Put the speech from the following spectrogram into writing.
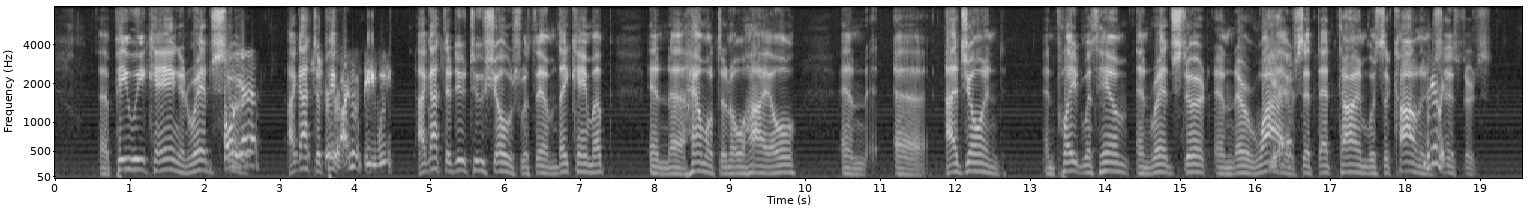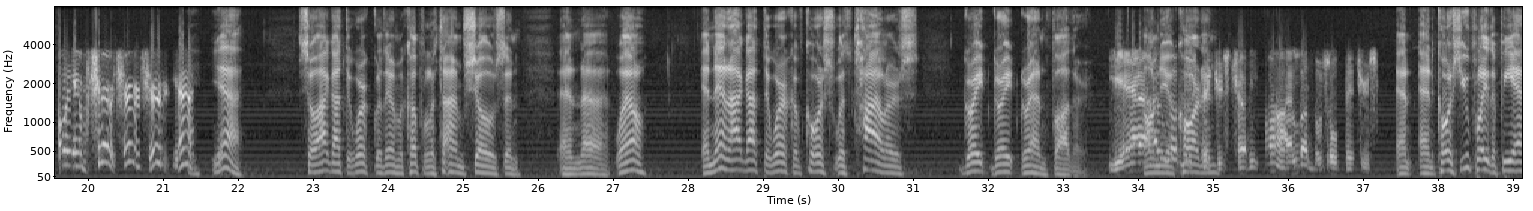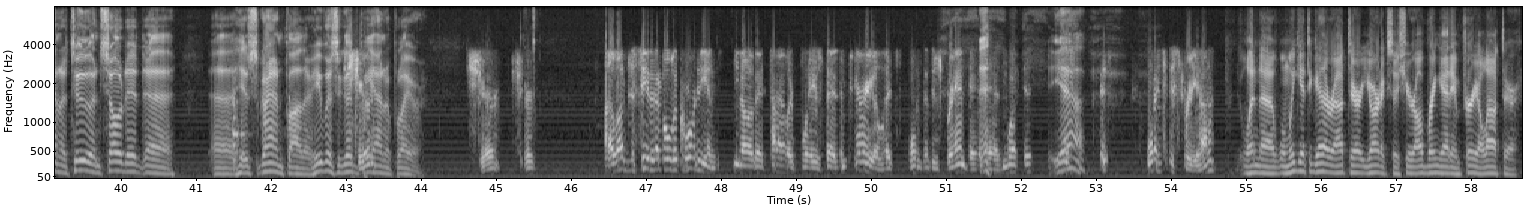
Uh, Pee Wee King and Redd Stewart. Oh, yeah. I got to pick Sure, I know Pee Wee. I got to do two shows with them. They came up in uh, Hamilton, Ohio, and uh, I joined and played with him and Redd Stewart and their wives at that time was the Collins Really? sisters. Oh, yeah, sure, sure, sure. Yeah. Yeah. So I got to work with them a couple of times shows and and uh, well, And then I got to work, of course, with Tyler's great great grandfather. Yeah, On I the love accordion. Those pictures, Chubby. Oh, I love those old pictures. And and of course you play the piano too, and so did uh, uh, his grandfather. He was a good Sure. piano player. Sure, sure. I love to see that old accordion, you know, that Tyler plays, that Imperial. That's one that his granddad had. What, Yeah. what history, huh? When uh, when we get together out there at Yarnick's this year, I'll bring that Imperial out there.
